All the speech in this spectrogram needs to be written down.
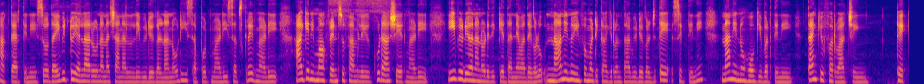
ಹಾಕ್ತಾ ಇರ್ತೀನಿ. ಸೊ ದಯವಿಟ್ಟು ಎಲ್ಲರೂ ನನ್ನ ಚಾನಲಲ್ಲಿ ವೀಡಿಯೋಗಳನ್ನ ನೋಡಿ ಸಪೋರ್ಟ್ ಮಾಡಿ ಸಬ್ಸ್ಕ್ರೈಬ್ ಮಾಡಿ, ಹಾಗೆ ನಿಮ್ಮ ಫ್ರೆಂಡ್ಸು ಫ್ಯಾಮಿಲಿಗೂ ಕೂಡ ಶೇರ್ ಮಾಡಿ. ಈ ವಿಡಿಯೋನ ನೋಡಿದ್ದಕ್ಕೆ ಧನ್ಯವಾದಗಳು. ನಾನಿನ್ನು ಇನ್ಫಾರ್ಮೇಟಿಕ್ ಆಗಿರುವಂಥ ವೀಡಿಯೋಗಳ ಜೊತೆ ಸಿಗ್ತೀನಿ. ನಾನಿನ್ನು ಹೋಗಿ ಬರ್ತೀನಿ. Thank you for watching take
